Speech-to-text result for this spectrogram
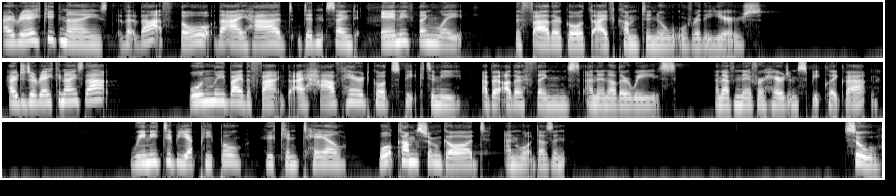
I recognised that that thought that I had didn't sound anything like the Father God that I've come to know over the years. How did I recognise that? Only by the fact that I have heard God speak to me about other things and in other ways, and I've never heard Him speak like that. We need to be a people who can tell what comes from God and what doesn't. So,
